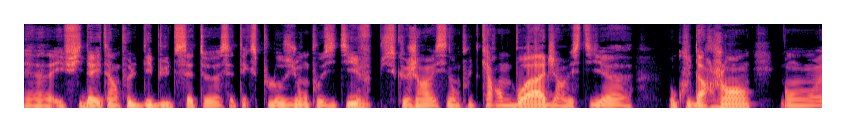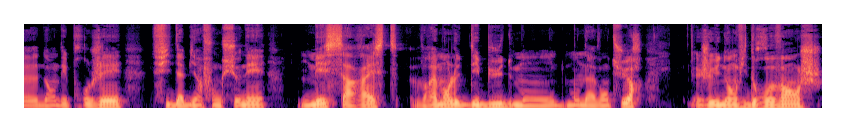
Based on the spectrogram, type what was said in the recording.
et FID a été un peu le début de cette, cette explosion positive, puisque j'ai investi dans plus de 40 boîtes, j'ai investi beaucoup d'argent dans, des projets. FID a bien fonctionné, mais ça reste vraiment le début de mon, de mon aventure j'ai une envie de revanche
